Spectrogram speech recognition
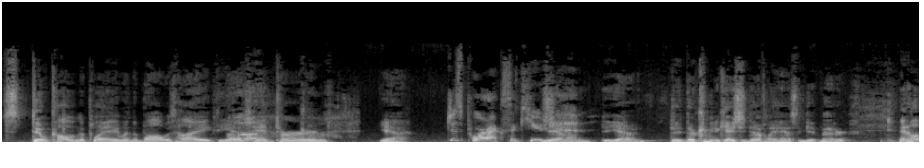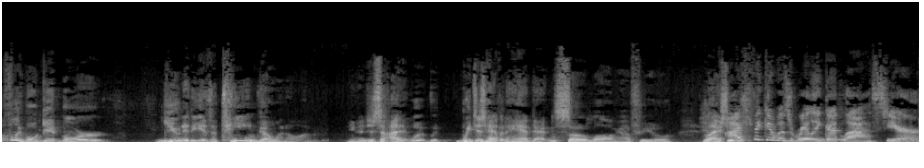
still calling the play when the ball was hiked. He had his head turned. Yeah. Just poor execution. yeah. Their, their communication definitely has to get better, and hopefully we'll get more unity as a team going on. You know, just I, we, we just haven't had that in so long. I feel last year. I Was, think it was really good last year.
